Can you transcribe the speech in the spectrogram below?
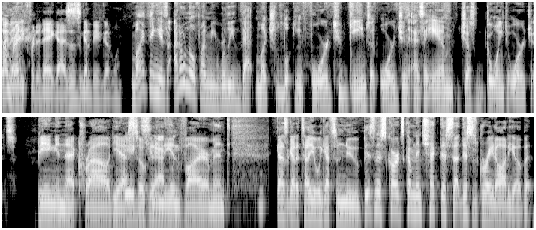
I'm ready for today, guys. This is going to be a good one. My thing is, I don't know if I'm really that much looking forward to games at Origin as I am just going to Origins. Being in that crowd, yeah, soaking in the environment. Guys, I got to tell you, we got some new business cards coming in. Check this out. This is great audio, but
